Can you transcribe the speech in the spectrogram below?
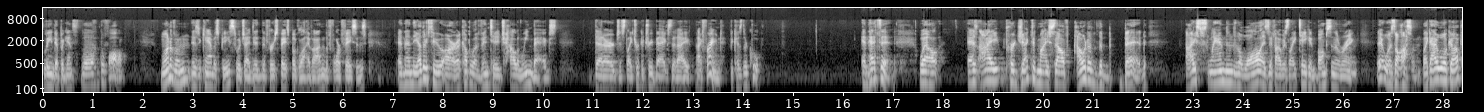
leaned up against the, the wall. One of them is a canvas piece, which I did the first Facebook Live on, the four faces. And then the other two are a couple of vintage Halloween bags that are just like trick or treat bags that I, I framed because they're cool. And that's it. Well, as I projected myself out of the bed, I slammed into the wall as if I was like taking bumps in the ring. It was awesome. Like I woke up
